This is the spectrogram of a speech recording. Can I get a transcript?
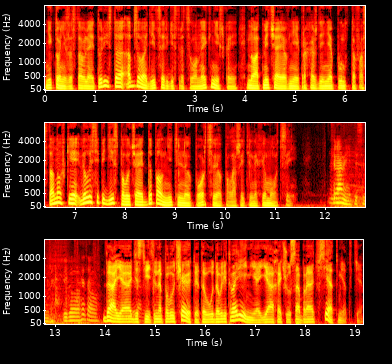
Никто не заставляет туриста обзаводиться регистрационной книжкой, но отмечая в ней прохождение пунктов остановки, велосипедист получает дополнительную порцию положительных эмоций. Да, я действительно получаю от этого удовлетворение. Я хочу собрать все отметки.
